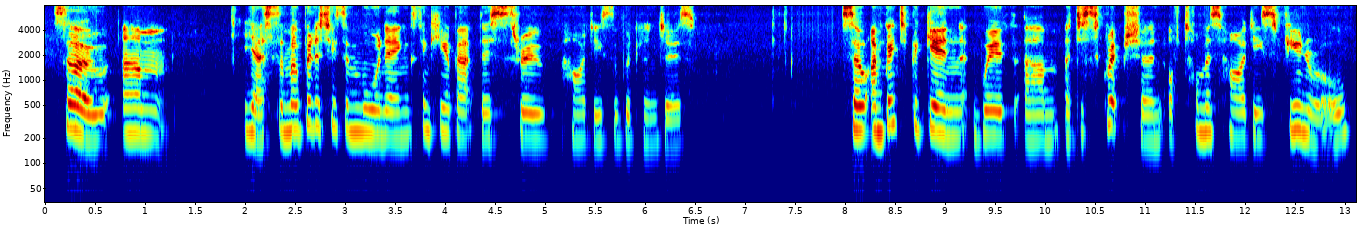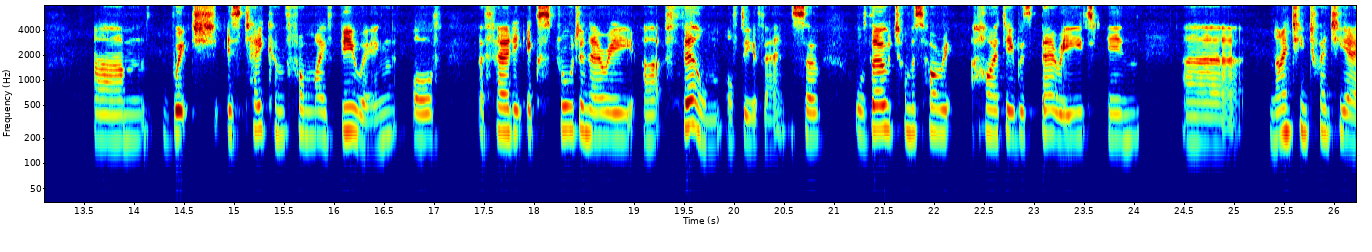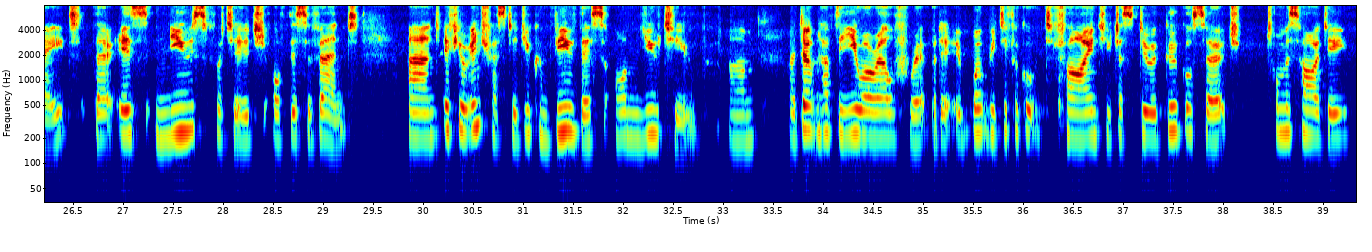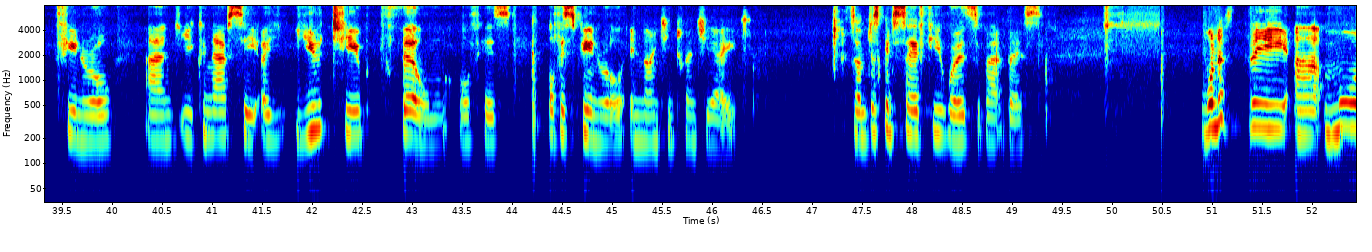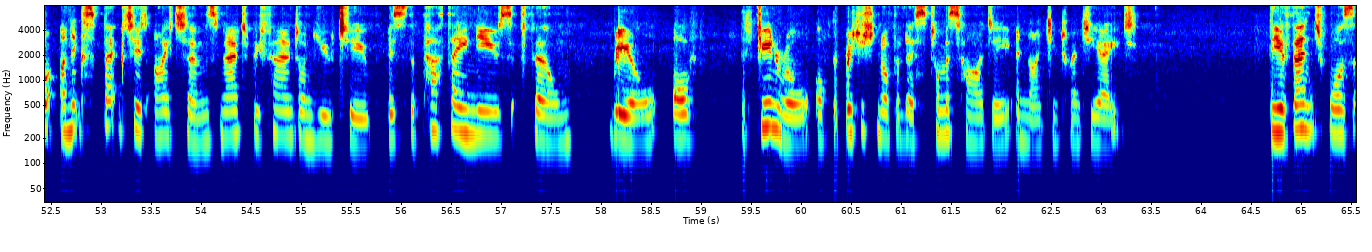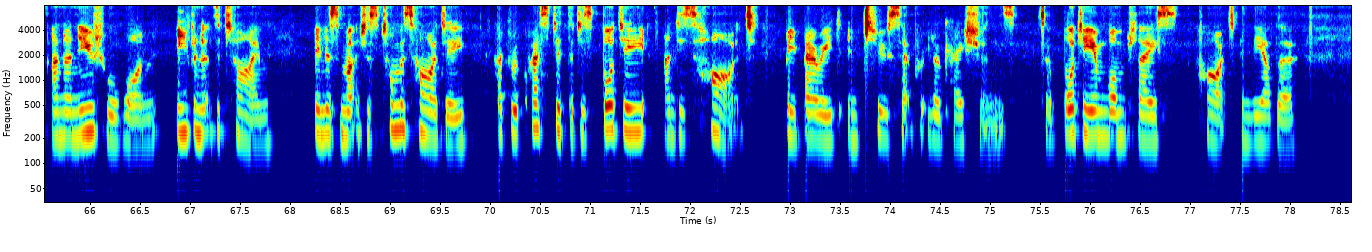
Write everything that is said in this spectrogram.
So, um, yes, the mobilities of mourning, thinking about this through Hardy's The Woodlanders. So I'm going to begin with um, a description of Thomas Hardy's funeral, um, which is taken from my viewing of a fairly extraordinary uh, film of the event. So although Thomas Hardy was buried in uh, 1928, there is news footage of this event. And if you're interested, you can view this on YouTube. Um, I don't have the URL for it, but it, it, won't be difficult to find. You just do a Google search, Thomas Hardy funeral, and you can now see a YouTube film of his of his funeral in 1928. So I'm just going to say a few words about this. One of the uh, more unexpected items now to be found on YouTube is the Pathé News film reel of the funeral of the British novelist Thomas Hardy in 1928. The event was an unusual one, even at the time, inasmuch as Thomas Hardy had requested that his body and his heart be buried in two separate locations. So, body in one place, heart in the other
